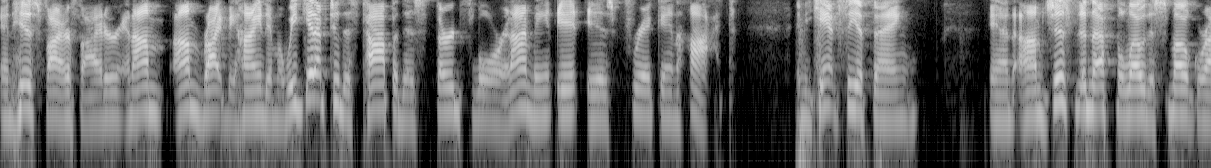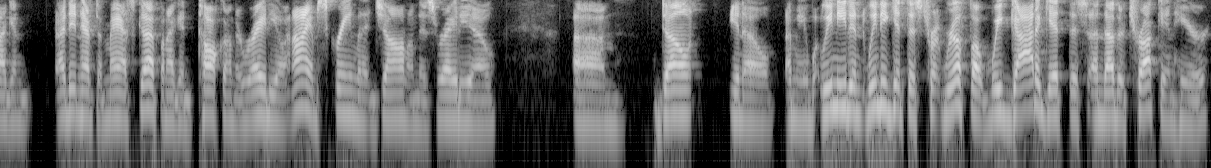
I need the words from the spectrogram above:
and his firefighter and I'm I'm right behind him. And we get up to this top of this third floor and I mean it is freaking hot. And you can't see a thing. And I'm just enough below the smoke where I can I didn't have to mask up and I could talk on the radio. And I am screaming at John on this radio um, don't you know I mean we need we need to get this tr- roof open we got to get this another truck in here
